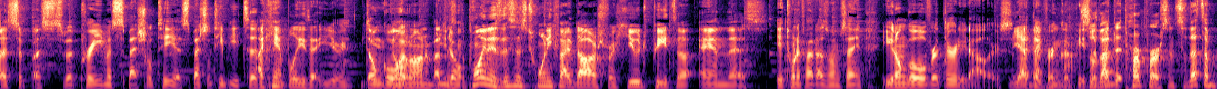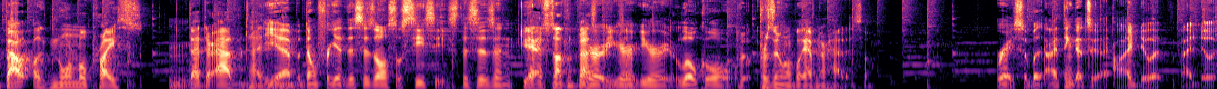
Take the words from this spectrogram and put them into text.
a, a supreme, a specialty, a specialty pizza. I can't believe that you're Don't you're go going on- on about you this. don't- The point is, this is twenty five dollars for a huge pizza and this. Yeah, twenty five. That's what I'm saying. You don't go over thirty dollars. Yeah, I for a good pizza. So that's the- per person. So that's about a normal price that they're advertising. Yeah, but don't forget this is also CiCi's. This isn't yeah, it's not the best your, your your local Presumably, I've never had it, so right. So, but I think that's I'd do it. I'd do it.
